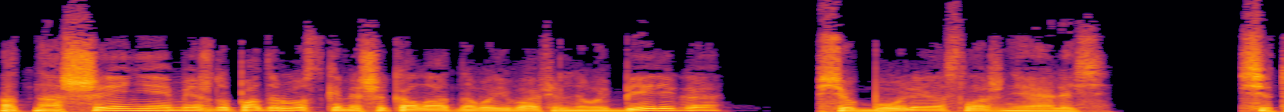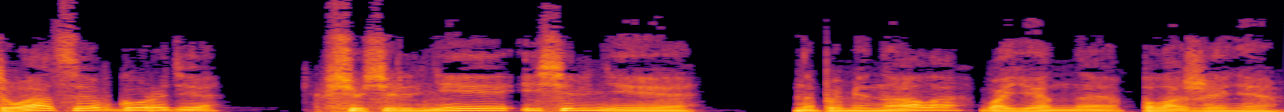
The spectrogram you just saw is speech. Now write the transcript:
отношения между подростками шоколадного и вафельного берега все более осложнялись. Ситуация в городе все сильнее и сильнее напоминала военное положение.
